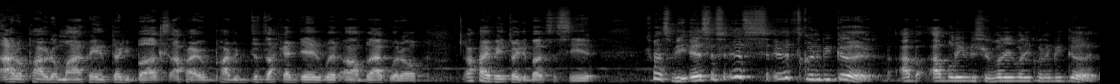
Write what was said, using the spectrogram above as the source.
I don't probably don't mind paying thirty bucks. I probably probably just like I did with um, Black Widow. I'll probably pay thirty bucks to see it. Trust me, it's it's it's, it's going to be good. I, I believe this is really really going to be good.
